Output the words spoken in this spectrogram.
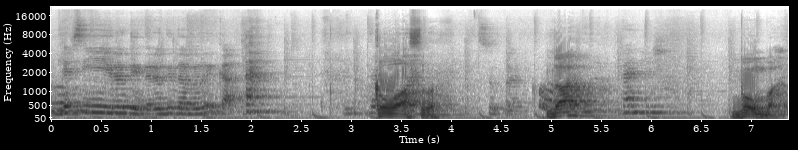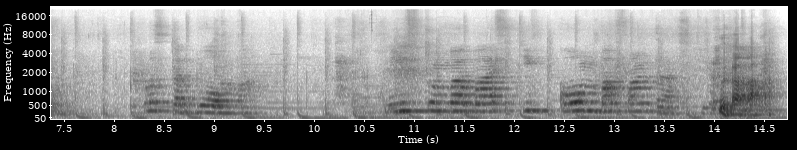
Для всієї родини. Родина велика. Класно. Супер. Да? Конечно. Бомба. Просто бомба. Мистер Бабастик, комбо фантастик.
